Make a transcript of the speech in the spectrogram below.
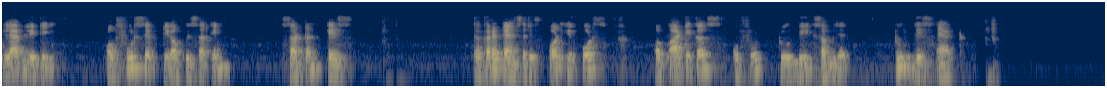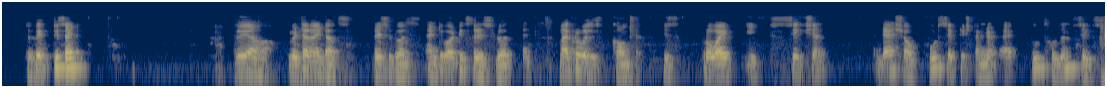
Liability of food safety officer in certain case. The correct answer is all imports of articles of food to be subject to this act. The pesticide, uh, veterinary drugs, residuals, antibiotics residual, and microbial count is provided in section dash of Food Safety Standard Act 2006.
